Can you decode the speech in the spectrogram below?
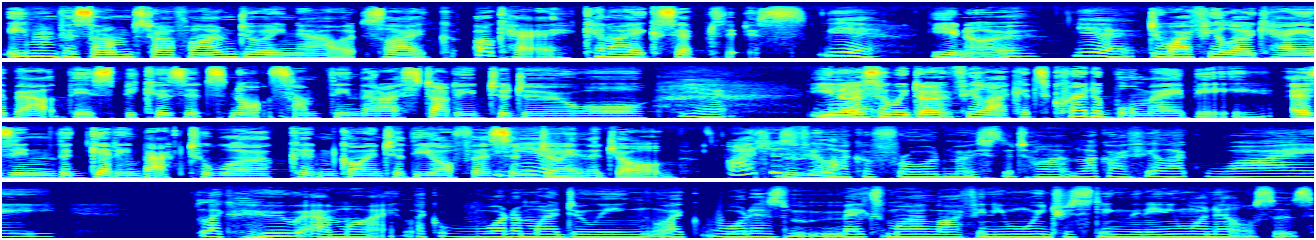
even for some stuff I'm doing now, it's like, okay, can I accept this? yeah, You know, yeah, do I feel okay about this because it's not something that I studied to do or, yeah, you Yeah. know, so we don't feel like it's credible, maybe, as in the getting back to work and going to the office and Yeah. doing the job. I just Mm. feel like a fraud most of the time. Like I feel like why, like who am I? Like what am I doing? Like what is makes my life any more interesting than anyone else's?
